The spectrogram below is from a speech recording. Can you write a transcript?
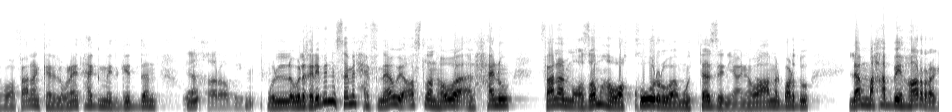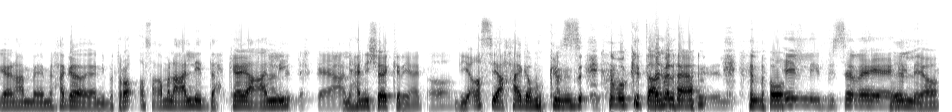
هو فعلا كان الأغنية اتهاجمت جدا. يا خرابي. وال- والغريب إن سامي الحفناوي أصلا هو ألحانه فعلا معظمها وقور ومتزن. يعني هو آه. عمل برضو لما حب يهرج يعني عم يعمل حاجة يعني بترقص عمل علي الضحكاية علي. الضحكاية علي. لهاني شاكر يعني. آه. دي أصيع حاجة ممكن ممكن تعملها يعني. اللي هو اللي في السماء. اللي آه.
